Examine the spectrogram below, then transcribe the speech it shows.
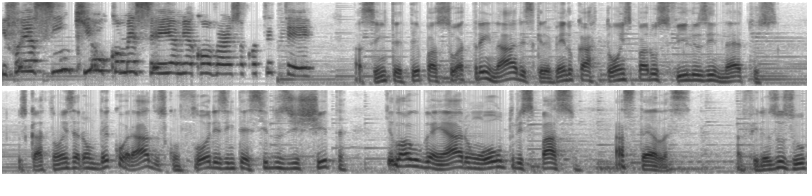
E foi assim que eu comecei a minha conversa com a TT. Assim, TT passou a treinar escrevendo cartões para os filhos e netos. Os cartões eram decorados com flores em tecidos de chita, que logo ganharam outro espaço, as telas. A filha Zuzu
